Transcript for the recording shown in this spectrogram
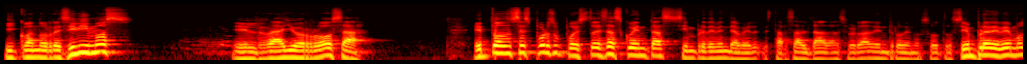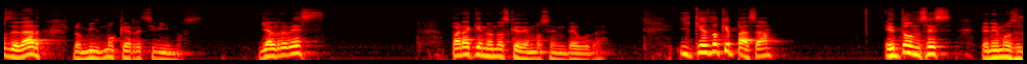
Y cuando recibimos el rayo rosa. Entonces, por supuesto, esas cuentas siempre deben de estar saldadas, ¿verdad? Dentro de nosotros. Siempre debemos de dar lo mismo que recibimos. Y al revés, para que no nos quedemos en deuda. ¿Y qué es lo que pasa? Entonces, tenemos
